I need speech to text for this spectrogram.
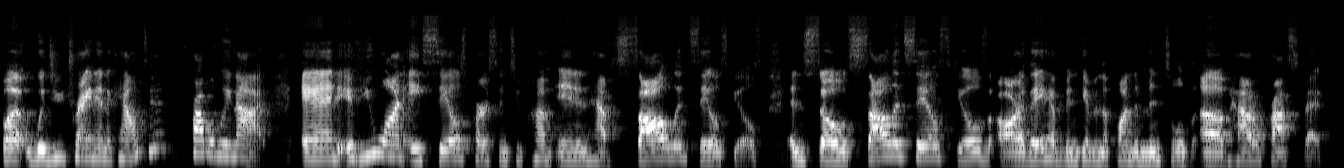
but would you train an accountant Probably not. And if you want a salesperson to come in and have solid sales skills, and so solid sales skills are they have been given the fundamentals of how to prospect,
